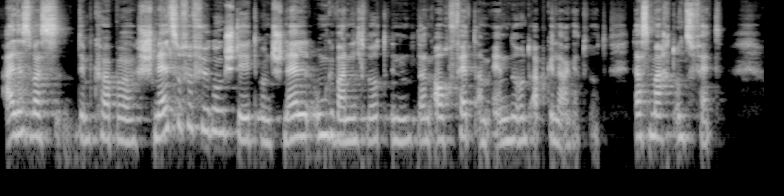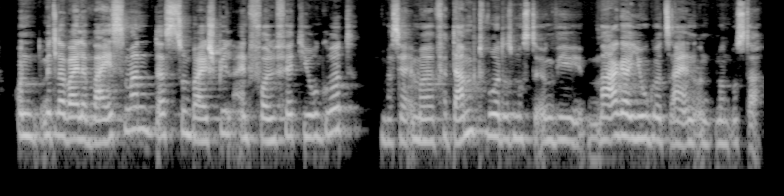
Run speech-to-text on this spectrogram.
alles, was dem Körper schnell zur Verfügung steht und schnell umgewandelt wird in dann auch Fett am Ende und abgelagert wird. Das macht uns Fett. Und mittlerweile weiß man, dass zum Beispiel ein Vollfettjoghurt, was ja immer verdammt wurde, es musste irgendwie mager Joghurt sein und man muss da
